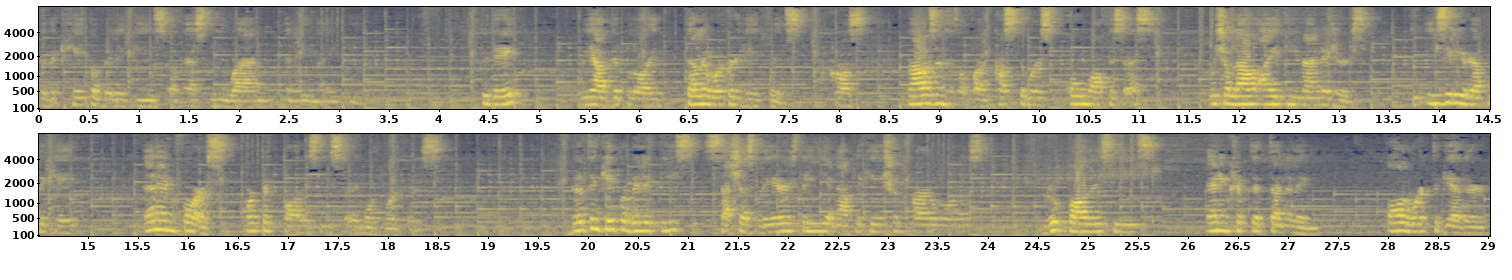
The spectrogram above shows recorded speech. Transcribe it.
to the capabilities of SD-WAN and AIM-IP. To date, we have deployed teleworker gateways across thousands of our customers' home offices, which allow IT managers to easily replicate and enforce corporate policies to remote workers. Built-in capabilities such as Layer 3 and application firewalls, group policies, and encrypted tunneling all work together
